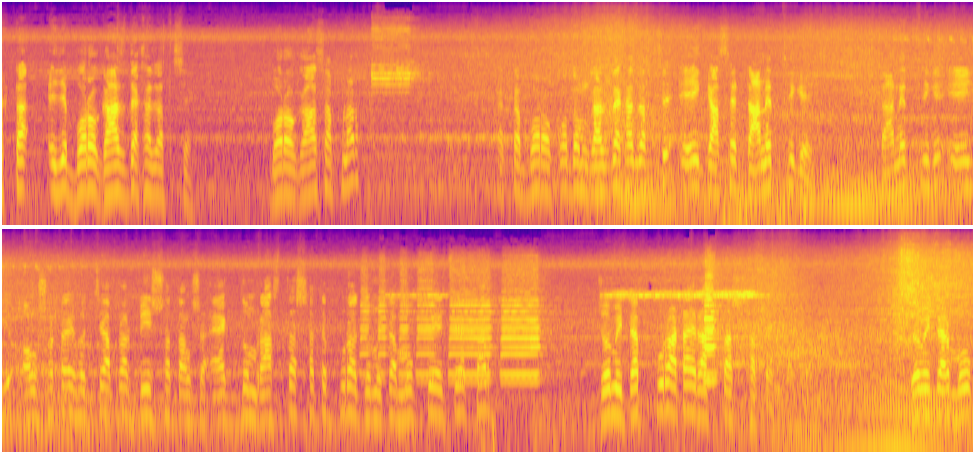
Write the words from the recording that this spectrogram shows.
একটা, এই যে বড় গাছ দেখা যাচ্ছে। বড় গাছ আপনার, একটা বড় কদম গাছ দেখা যাচ্ছে এই গাছের ডানের থেকে। ডানের থেকে এই অংশটাই হচ্ছে আপনার বিশ শতাংশ। একদম রাস্তার সাথে পুরো জমিটা মুখ পেয়েছে আপনার। জমিটা পুরাটাই রাস্তার সাথে। জমিটার মুখ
